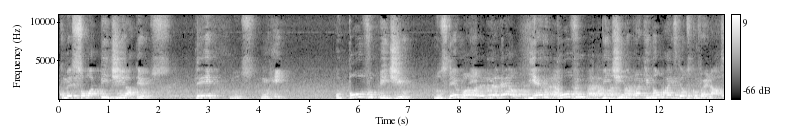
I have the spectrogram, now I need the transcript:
começou a pedir a Deus: dê-nos um rei. O povo pediu, nos deu um oh, rei. Aleluia, Deus! E era o povo pedindo para que não mais Deus governasse,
